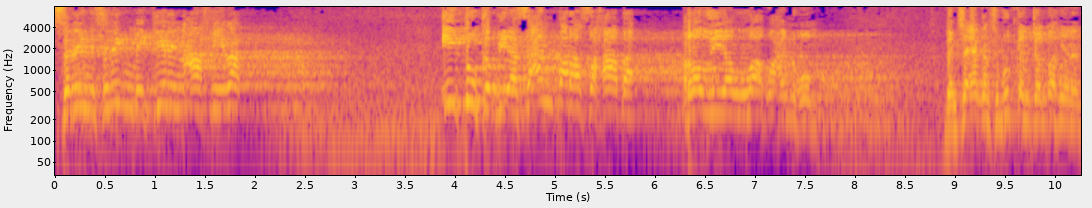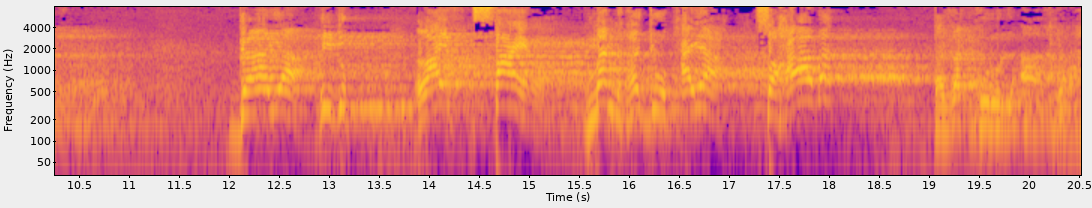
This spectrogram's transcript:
Sering-sering mikirin akhirat. Itu kebiasaan para sahabat radhiyallahu anhum. Dan saya akan sebutkan contohnya nanti. Gaya hidup lifestyle, manhaju hayah sahabat tazakkurul akhirah.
